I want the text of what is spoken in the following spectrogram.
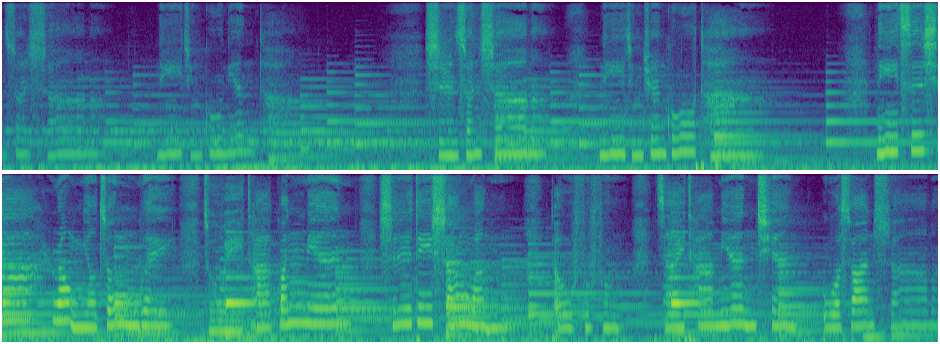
人算什么？你竟顾念他。世人算什么？你竟眷顾他。你赐下荣耀尊贵，作为他冠冕，使地上万物都匍匐在他面前。我算什么？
